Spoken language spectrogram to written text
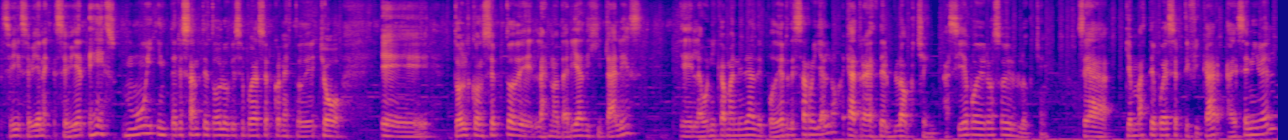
Sí, se viene, se viene, es muy interesante todo lo que se puede hacer con esto. De hecho, todo el concepto de las notarías digitales eh, la única manera de poder desarrollarlos es a través del blockchain. Así de poderoso es el blockchain. O sea, ¿quién más te puede certificar a ese nivel?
